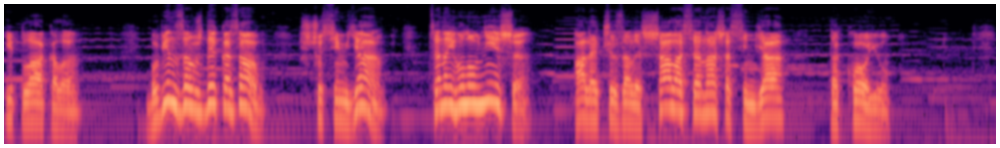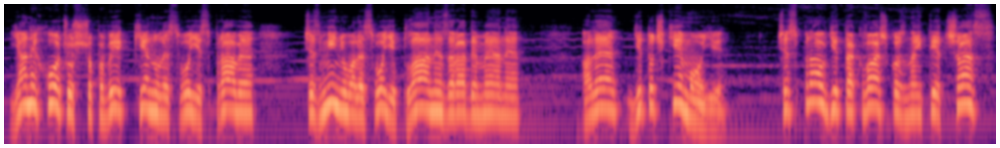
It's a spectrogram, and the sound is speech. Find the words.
і плакала. Бо він завжди казав, що сім'я це найголовніше, але чи залишалася наша сім'я такою? Я не хочу, щоб ви кинули свої справи чи змінювали свої плани заради мене. Але, діточки мої, чи справді так важко знайти час,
